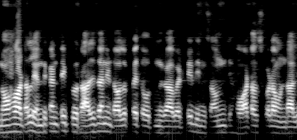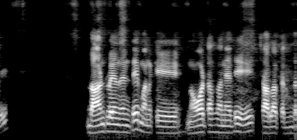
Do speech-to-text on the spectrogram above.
నో హోటల్. ఎందుకంటే ఇప్పుడు రాజధాని డెవలప్ అయితే అవుతుంది కాబట్టి దీనికి సంబంధించి హోటల్స్ కూడా ఉండాలి. దాంట్లో ఏంటంటే మనకి నో హోటల్స్ అనేది చాలా పెద్ద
